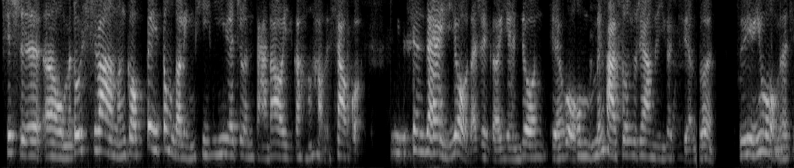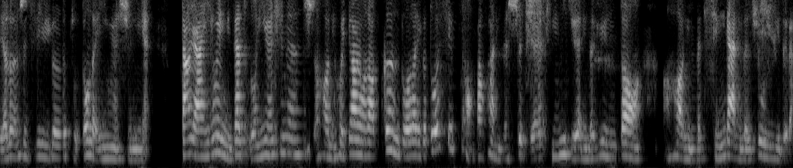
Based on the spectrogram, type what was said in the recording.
其实，呃，我们都希望能够被动的聆听音乐就能达到一个很好的效果。现在已有的这个研究结果，我们没法做出这样的一个结论。所以，因为我们的结论是基于一个主动的音乐训练。当然，因为你在主动音乐训练的时候，你会调用到更多的一个多系统，包括你的视觉、听觉、你的运动，然后你的情感、你的注意，对吧？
